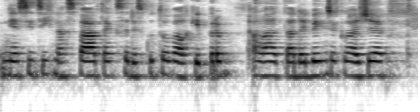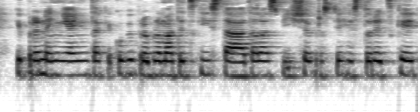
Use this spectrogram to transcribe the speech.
měsících naspátek se diskutoval Kypr, ale tady bych řekla, že Kypr není ani tak jakoby problematický stát, ale spíše prostě historicky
